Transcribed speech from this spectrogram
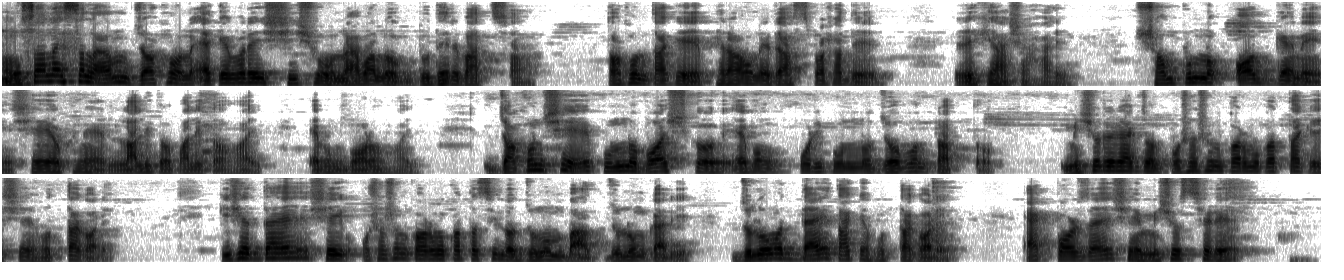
মুসা আলাহিসাল্লাম যখন একেবারেই শিশু, নাবালক, দুধের বাচ্চা, তখন তাকে ফেরাউনের রাজপ্রাসাদে রেখে আসা হয়। সম্পূর্ণ অজ্ঞানে সে ওখানে লালিত, পালিত হয় এবং বড় হয়। যখন সে পূর্ণবয়স্ক এবং পরিপূর্ণ যৌবনপ্রাপ্ত মিশরের একজন প্রশাসন কর্মকর্তাকে সে হত্যা করে। কিসের দায়ে? সেই প্রশাসন কর্মকর্তা ছিল জুলুমবাজ জুলুমকারী। জুলুমের দায়ে তাকে হত্যা করে। এক পর্যায়ে সে মিশর ছেড়ে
